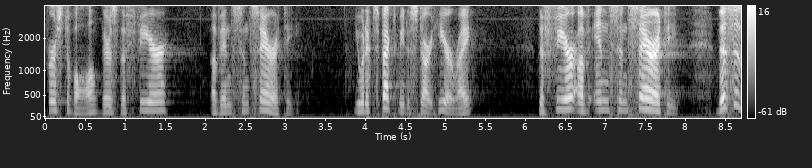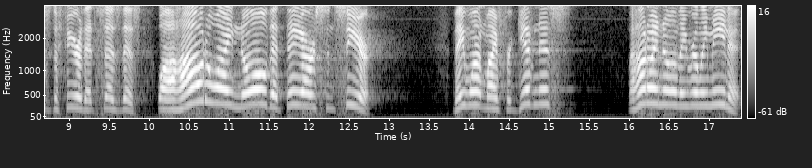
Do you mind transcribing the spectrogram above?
First of all, there's the fear of insincerity. You would expect me to start here, right? The fear of insincerity. This is the fear that says this Well, how do I know that they are sincere? They want my forgiveness, but how do I know they really mean it?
